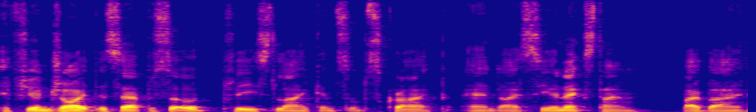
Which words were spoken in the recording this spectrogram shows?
If you enjoyed this episode, please like and subscribe, and I see you next time. Bye bye.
